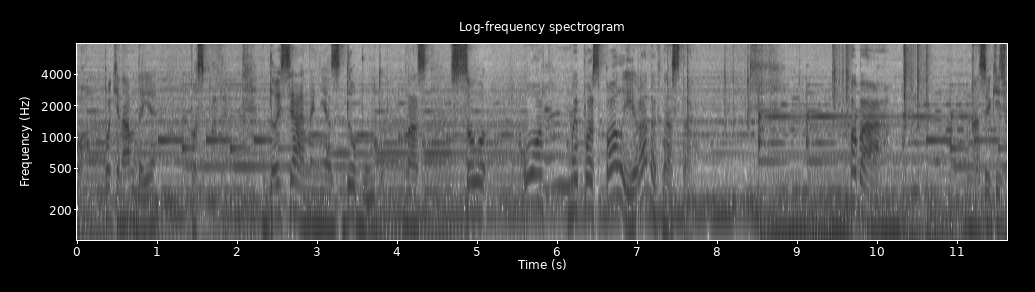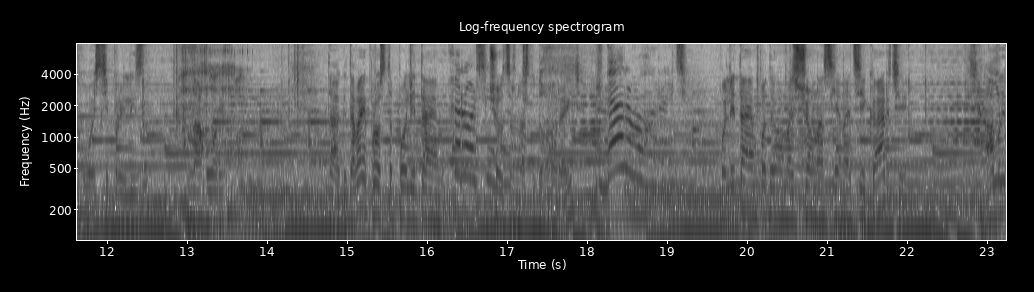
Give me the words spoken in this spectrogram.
о, поки нам дає поспати. Досягнення здобуто. У нас соло. О, ми поспали і ранок настав. Оба! У нас якісь гості прилізли на гори. Так, давай просто політаємо. Хороші. Що це в нас тут горить? Дерево горить. Політаємо, подивимось, що в нас є на цій карті. А ви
